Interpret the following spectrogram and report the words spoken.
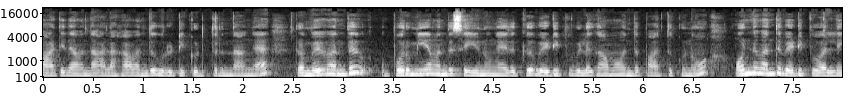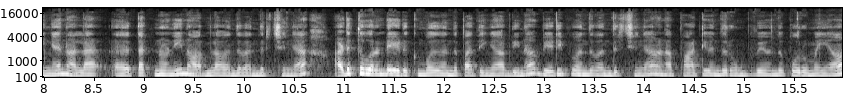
பாட்டி தான் வந்து அழகாக வந்து உருட்டி கொடுத்துருந்தாங்க. ரொம்பவே வந்து பொறுமையாக வந்து செய்யணுங்க. இதுக்கு வெடிப்பு விழுகாமல் வந்து பார்த்துக்கணும் ஒன்று வந்து வெடிப்பு வரலைங்க. நல்லா தட்டினோன்னே நார்மலாக வந்து வந்துருச்சுங்க. அடுத்த உருண்டை எடுக்கும்போது வந்து பார்த்தீங்க அப்படின்னா வெடிப்பு வந்து வந்துருச்சுங்க. ஆனால் பாட்டி வந்து ரொம்பவே வந்து பொறுமையாக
